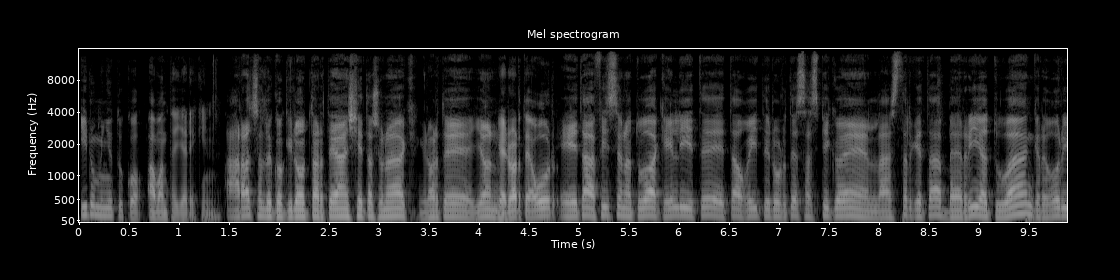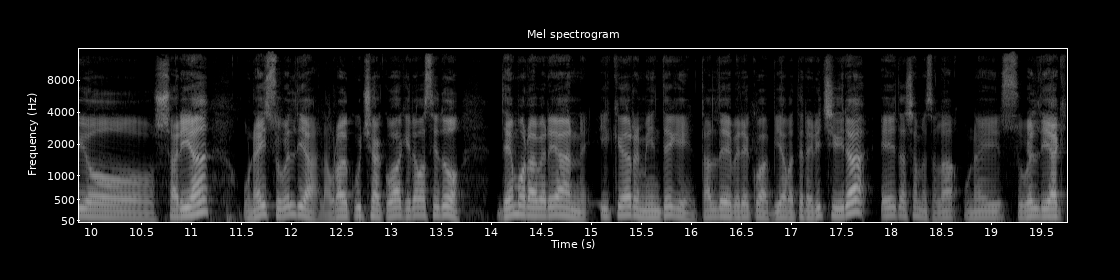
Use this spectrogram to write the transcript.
iru minutuko abantaiarekin. Arratxaldeko kiro tartean xetasunak, gero arte, Jon. Gero arte, agur. Eta afizionatuak elite eta hogeiter urte zazpikoen lasterketa berriatuan, Gregorio Saria, unai zubeldia, Laura Kutsakoak irabazi du, Demora berean Iker Mintegi talde berekoak bia batera iritsi dira eta esan bezala Unai Zubeldiak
